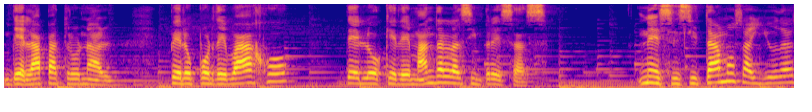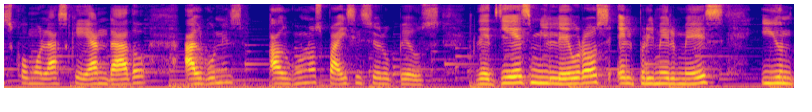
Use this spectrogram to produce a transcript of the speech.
de la patronal, pero por debajo de lo que demandan las empresas. Necesitamos ayudas como las que han dado algunos, algunos países europeos, de 10.000 euros el primer mes y un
